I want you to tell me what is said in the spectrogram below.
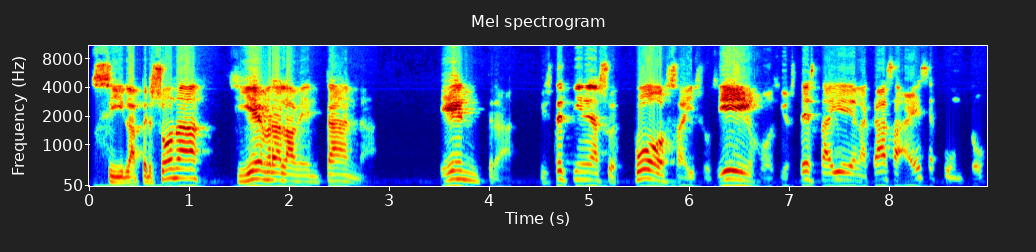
si la persona quiebra la ventana, entra, y usted tiene a su esposa y sus hijos, y usted está ahí en la casa, a ese punto,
